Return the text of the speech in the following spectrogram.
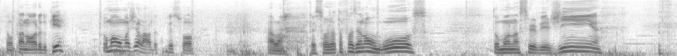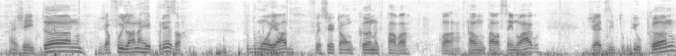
Então tá na hora do quê? Tomar uma gelada com o pessoal. Olha lá, o pessoal já tá fazendo almoço. Tomando uma cervejinha ajeitando. Já fui lá na represa, ó, tudo molhado. Fui acertar um cano que tava, não tava saindo água. Já desentupiu o cano.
